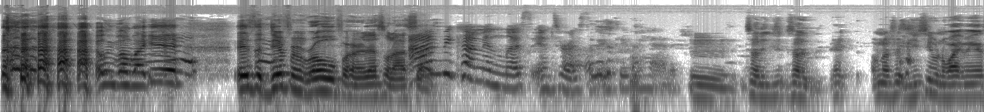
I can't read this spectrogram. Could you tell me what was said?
I'm like, yeah, it's a different role for her. That's what I say. I'm becoming less interested in Tiffany Haddish. Mm. So did you? So I'm not sure. Did you see when the white man,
